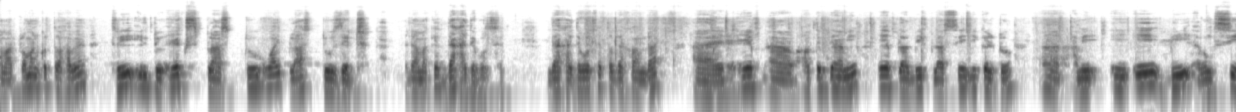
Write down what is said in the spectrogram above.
আমার প্রমাণ করতে হবে। Three into X plus two Y plus two Z এটা আমাকে দেখাইতে বলছে। দেখাইতে বলছে। তো দেখো আমরা এ অতএব দিয়ে আমি A plus B plus C equal to আমি এই এ বি এবং সি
